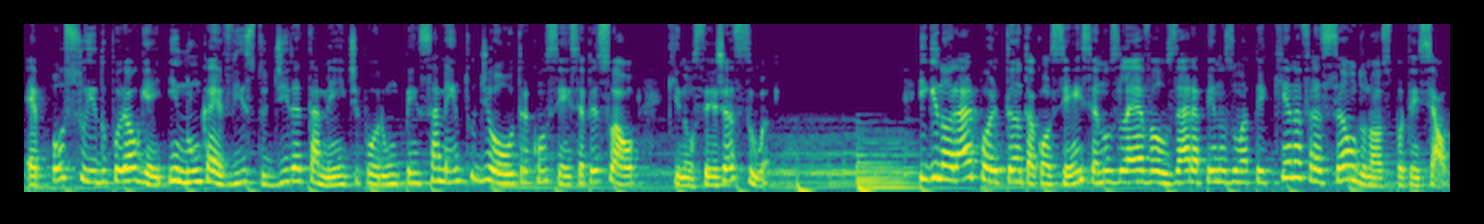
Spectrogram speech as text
é possuído por alguém e nunca é visto diretamente por um pensamento de outra consciência pessoal que não seja a sua. Ignorar, portanto, a consciência nos leva a usar apenas uma pequena fração do nosso potencial.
